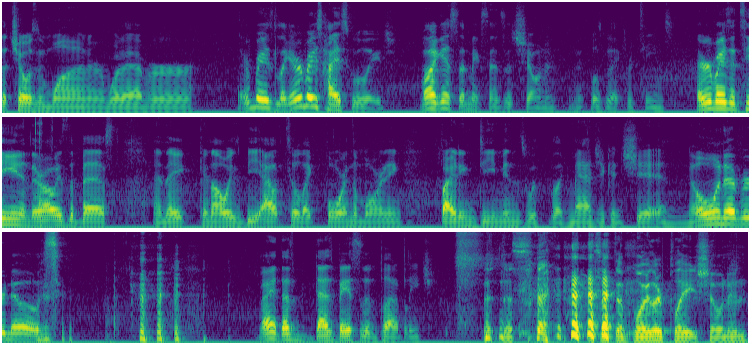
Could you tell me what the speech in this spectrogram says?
the chosen one or whatever. Everybody's like everybody's high school age. Well, I guess that makes sense. It's shonen. It's supposed to be like for teens. Everybody's a teen and they're always the best, and they can always be out till like four in the morning fighting demons with like magic and shit, and no one ever knows. right? That's that's basically the plot of Bleach. That- that's that's like the boilerplate shonen.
